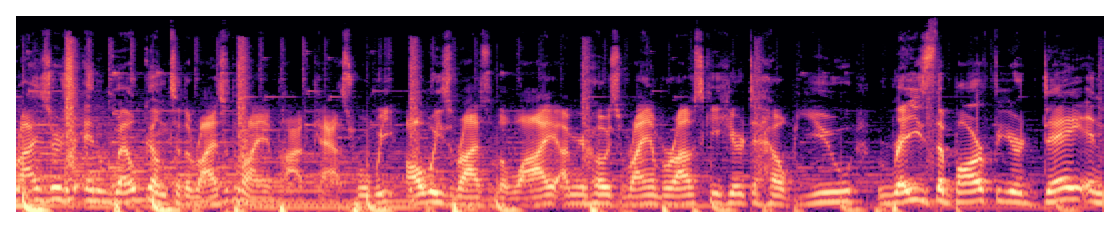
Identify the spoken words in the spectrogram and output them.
risers, and welcome to the Rise with Ryan podcast, where we always rise with a Y. I'm your host, Ryan Borowski, here to help you raise the bar for your day. And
